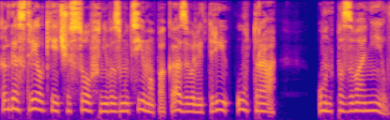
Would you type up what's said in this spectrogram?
Когда стрелки часов невозмутимо показывали три утра, он позвонил,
